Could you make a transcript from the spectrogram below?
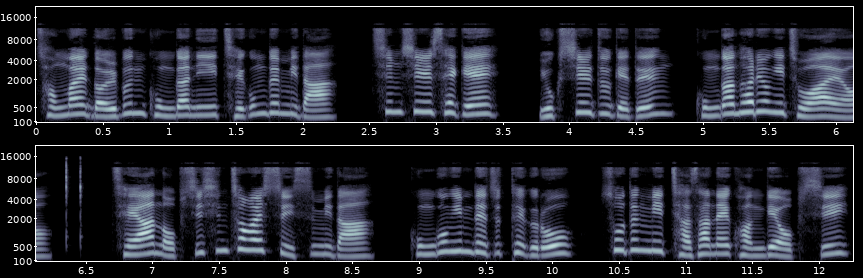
정말 넓은 공간이 제공됩니다. 침실 3개, 욕실 2개 등 공간 활용이 좋아요. 제한 없이 신청할 수 있습니다. 공공임대주택으로 소득 및 자산에 관계없이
